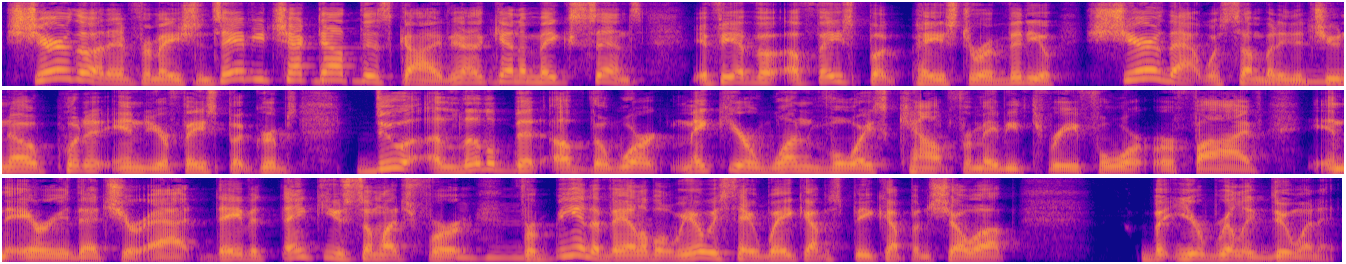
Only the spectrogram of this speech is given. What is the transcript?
Share that information. Say, have you checked out this guy? That kind of makes sense. If you have a, a, Facebook post or a video, share that with somebody mm-hmm. that you know. Put it into your Facebook groups. Do a little bit of the work. Make your one voice count for maybe three, four, or five in the area that you're at. David, thank you so much for mm-hmm. for being available. We always say, wake up, speak up, and show up but you're really doing it.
